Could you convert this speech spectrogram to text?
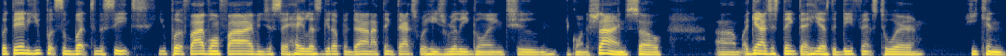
But then you put some butts in the seats, you put five on five and just say, hey, let's get up and down. I think that's where he's really going to going to shine. So um, again, I just think that he has the defense to where he can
